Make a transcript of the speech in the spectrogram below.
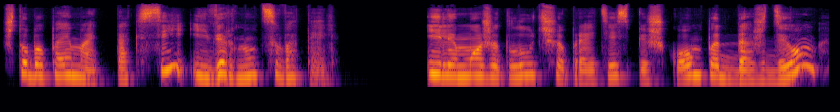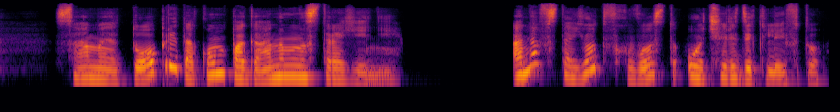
чтобы поймать такси и вернуться в отель. Или, может, лучше пройтись пешком под дождем? Самое то при таком поганом настроении. Она встает в хвост очереди к лифту.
